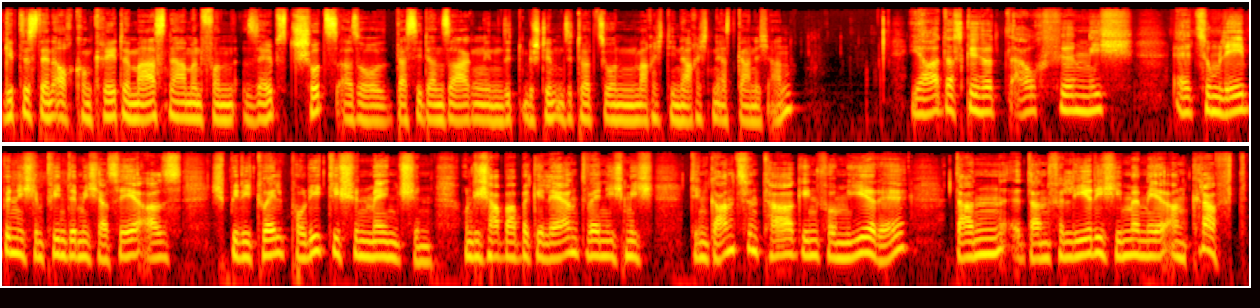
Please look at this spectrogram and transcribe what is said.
Gibt es denn auch konkrete Maßnahmen von Selbstschutz, also dass Sie dann sagen, in bestimmten Situationen mache ich die Nachrichten erst gar nicht an? Ja, das gehört auch für mich äh, zum Leben. Ich empfinde mich ja sehr als spirituell politischen Menschen. Und ich habe aber gelernt, wenn ich mich den ganzen Tag informiere, dann, dann verliere ich immer mehr an Kraft.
